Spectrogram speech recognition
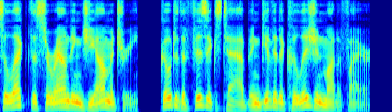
Select the surrounding geometry, go to the Physics tab and give it a collision modifier.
